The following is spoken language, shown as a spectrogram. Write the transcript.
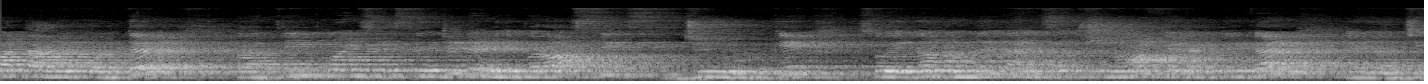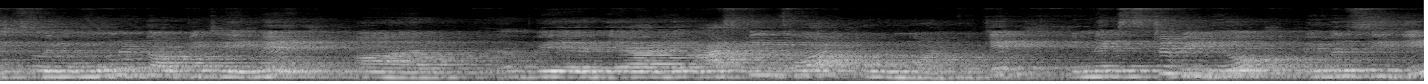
kilowatt hour போட்டு three point six into ten power of six joule okay so இதான் வந்து consumption of electrical energy so இந்த மூணு டாபிக்லேயுமே they are asking for two mark okay in next video we will see the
